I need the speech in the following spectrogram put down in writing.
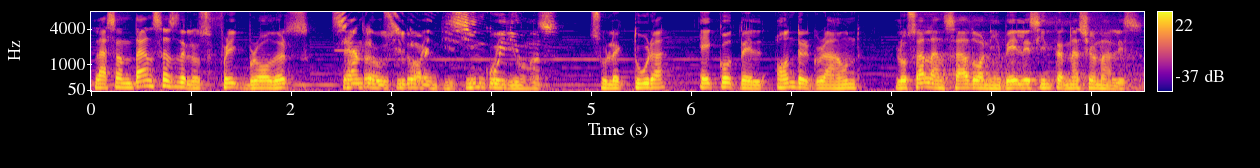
Las andanzas de los Freak Brothers se han traducido a 25 idiomas. Su lectura, Eco del Underground, los ha lanzado a niveles internacionales.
